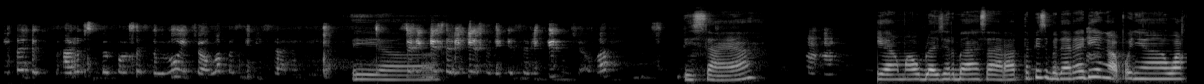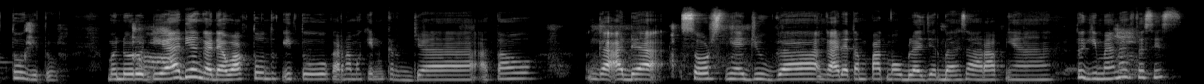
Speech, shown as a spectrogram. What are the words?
kita harus berproses dulu insya Allah pasti bisa nanti Iya. sedikit sedikit sedikit sedikit insya Allah Bisa ya. Mm-mm. Yang mau belajar bahasa Arab, tapi sebenarnya dia nggak punya waktu gitu. Menurut dia, dia nggak ada waktu untuk itu karena mungkin kerja atau nggak ada source-nya juga, nggak ada tempat mau belajar bahasa Arabnya. Itu gimana tuh sis?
